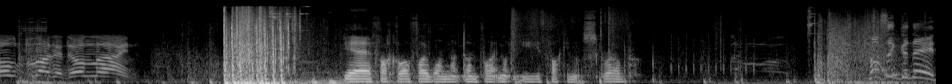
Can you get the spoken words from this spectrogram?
Cold-blooded online. Yeah, fuck off. I won that gunfight, not you, you fucking scrub. Tossing grenade!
